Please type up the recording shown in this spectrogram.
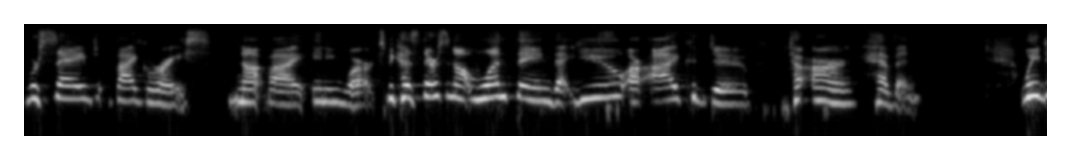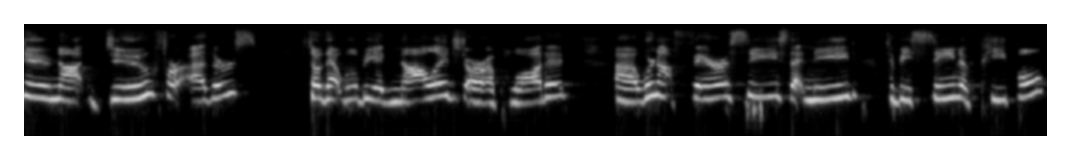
we're saved by grace, not by any works, because there's not one thing that you or I could do to earn heaven. We do not do for others so that we'll be acknowledged or applauded. Uh, we're not Pharisees that need to be seen of people.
